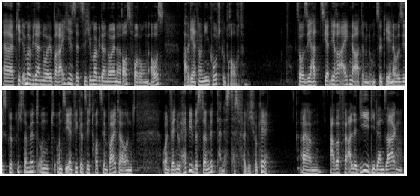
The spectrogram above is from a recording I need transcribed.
äh, geht immer wieder in neue Bereiche, setzt sich immer wieder neuen Herausforderungen aus, aber die hat noch nie einen Coach gebraucht. So, sie hat, sie hat ihre eigene Art damit umzugehen, aber sie ist glücklich damit und, und sie entwickelt sich trotzdem weiter. Und, und wenn du happy bist damit, dann ist das völlig okay. Ähm, aber für alle die, die dann sagen,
